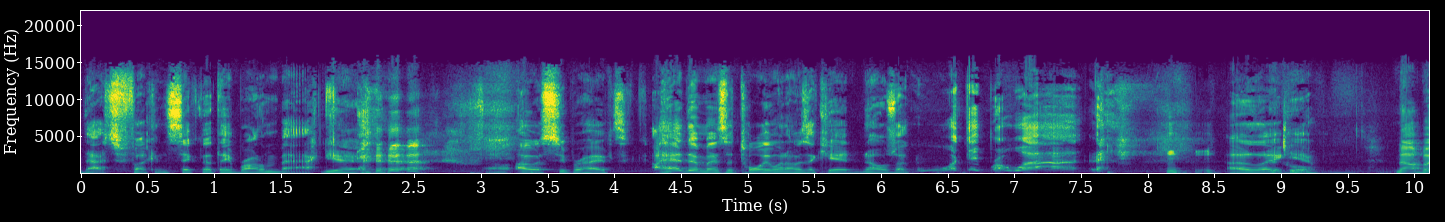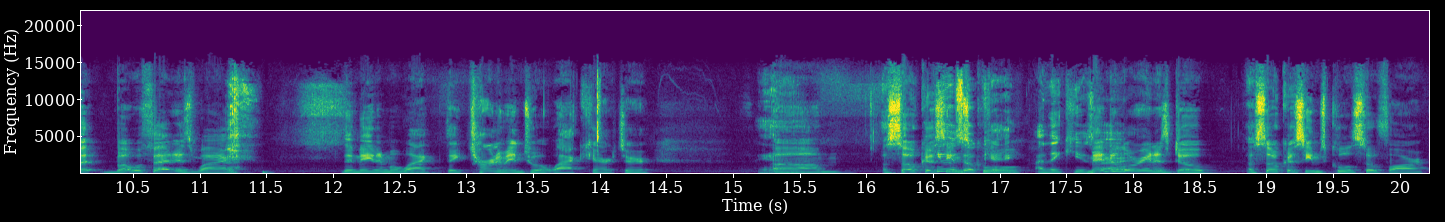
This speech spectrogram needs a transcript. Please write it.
that's fucking sick that they brought him back. yeah. I was super hyped. I had them as a toy when I was a kid, and I was like, "What they brought? What?" I was like, cool. "Yeah, No, but Boba Fett is whack. they made him a whack. They turn him into a whack character. yeah." Um, Ahsoka he seems okay. cool. I think he's Mandalorian alright. is dope. Ahsoka seems cool so far.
